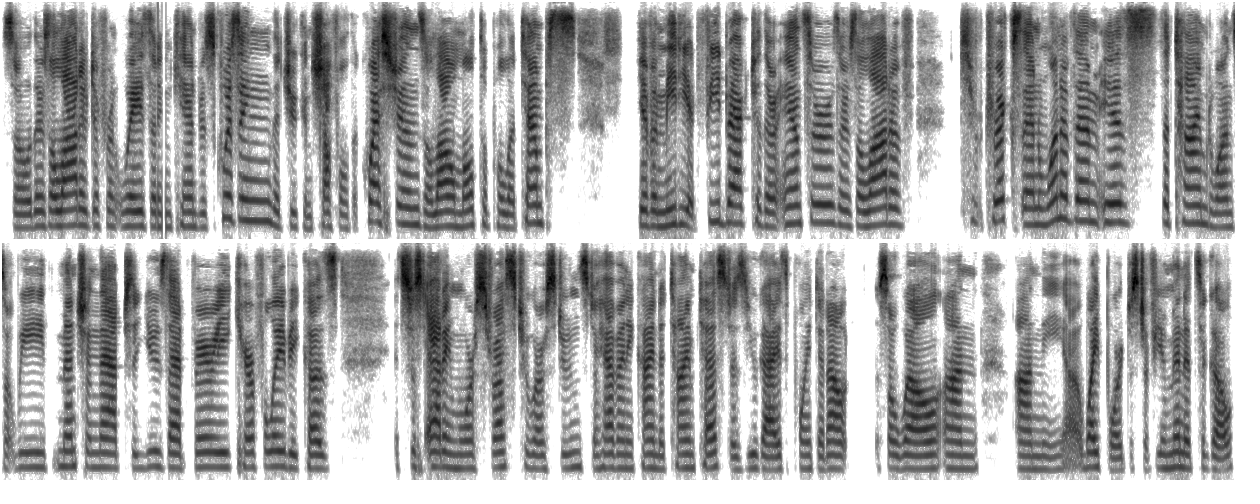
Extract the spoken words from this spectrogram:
So there's a lot of different ways that in Canvas quizzing that you can shuffle the questions, allow multiple attempts, give immediate feedback to their answers. There's a lot of tricks, and one of them is the timed ones. That we mentioned that to use that very carefully because it's just adding more stress to our students to have any kind of time test, as you guys pointed out so well on on the uh, whiteboard just a few minutes ago.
